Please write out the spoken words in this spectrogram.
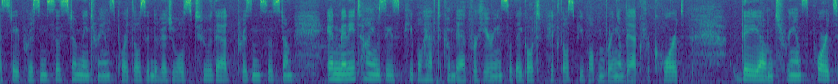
a state prison system. They transport those individuals to that prison system. And many times these people have to come back for hearings, so they go to pick those people up and bring them back for court. They um, transport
